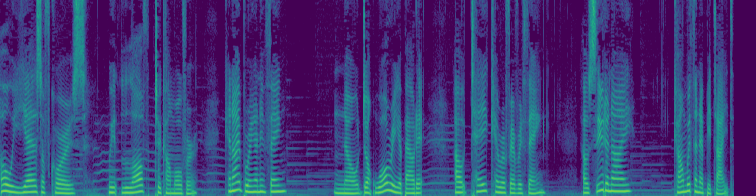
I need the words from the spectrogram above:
Oh, yes, of course. We'd love to come over. Can I bring anything? No, don't worry about it. I'll take care of everything. I'll see you tonight. Come with an appetite.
